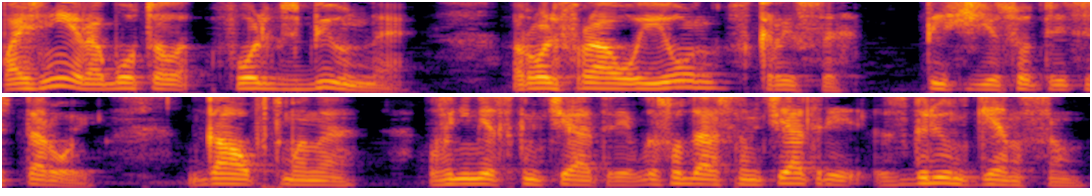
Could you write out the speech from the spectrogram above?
позднее работала «Фольксбюнне», роль фрау Ион в «Крысах», 1932, Гауптмана в немецком театре, в Государственном театре с Грюнгенсом,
